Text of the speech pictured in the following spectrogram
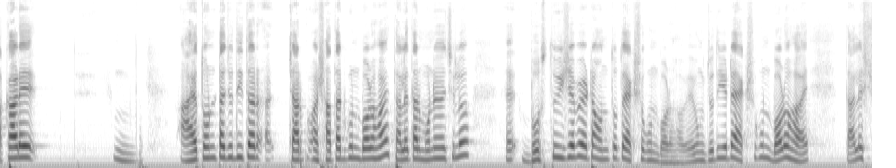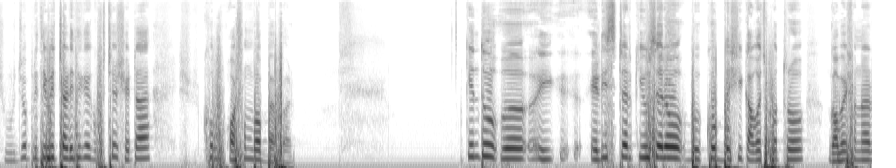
আকারে আয়তনটা যদি তার চার, সাত, আট গুণ বড় হয়, তাহলে তার মনে হয়েছিল বস্তু হিসেবে এটা অন্তত একশো গুণ বড় হবে। এবং যদি এটা একশো গুণ বড় হয়, তাহলে সূর্য পৃথিবীর চারিদিকে ঘুরছে, সেটা খুব অসম্ভব ব্যাপার। কিন্তু এই এডিস্টার কিউসেরও খুব বেশি কাগজপত্র, গবেষণার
